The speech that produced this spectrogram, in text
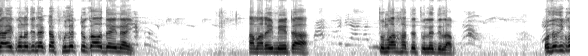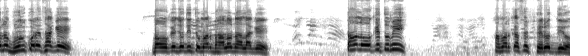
গায়ে কোনোদিন একটা ফুলের টুকাও দেয় নাই। আমার এই মেয়েটা তোমার হাতে তুলে দিলাম। ও যদি কোনো ভুল করে থাকে বা ওকে যদি তোমার ভালো না লাগে, তাহলে ওকে তুমি আমার কাছে ফেরত দিও।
